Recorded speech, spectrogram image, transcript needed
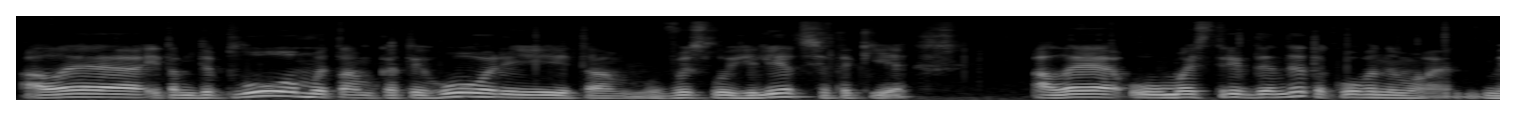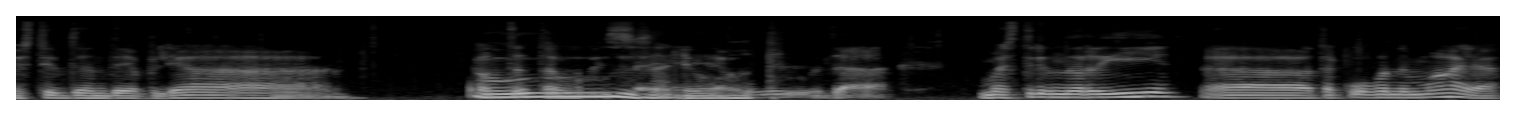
Але і там дипломи, там категорії, там вислуги літ, все таке. Але у майстрів ДНД такого немає. Майстрів ДНД, бля. От це веселя. Майстрів НРІ е, такого немає.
